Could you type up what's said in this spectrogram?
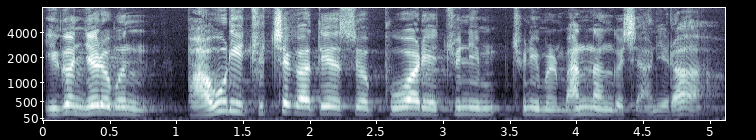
이건 여러분 바울이 주체가 되어서 부활의 주님 주님을 만난 것이 아니라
